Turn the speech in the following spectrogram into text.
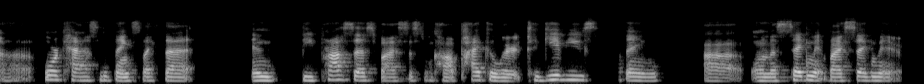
uh, forecasts and things like that and be processed by a system called Pikalert to give you something uh, on a segment by segment,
